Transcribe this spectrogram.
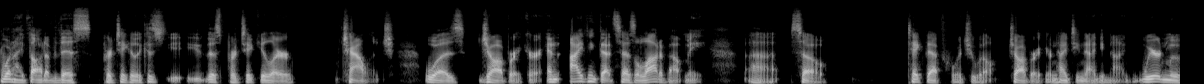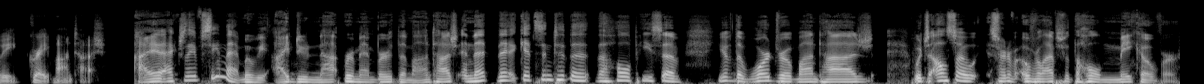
when I thought of this particular because this particular challenge was Jawbreaker, and I think that says a lot about me. Uh, so take that for what you will. Jawbreaker, 1999, weird movie, great montage. I actually have seen that movie. I do not remember the montage, and that that gets into the the whole piece of you have the wardrobe montage, which also sort of overlaps with the whole makeover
